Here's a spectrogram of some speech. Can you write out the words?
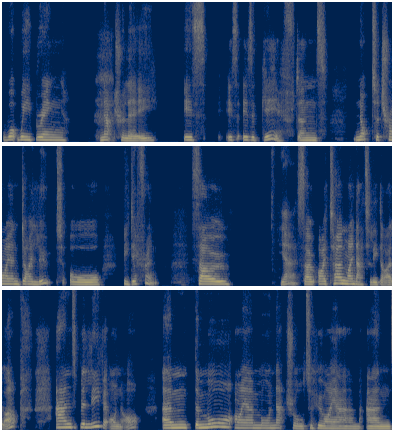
what we bring naturally is is is a gift and not to try and dilute or be different. So yeah, so I turned my Natalie dial up, and believe it or not, um, the more I am more natural to who I am and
